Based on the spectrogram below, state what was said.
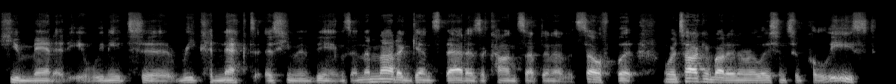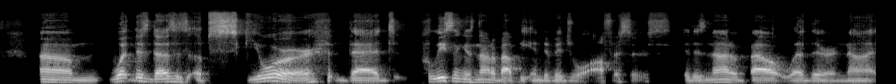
humanity we need to reconnect as human beings and i'm not against that as a concept in of itself but when we're talking about it in relation to police um, what this does is obscure that policing is not about the individual officers. It is not about whether or not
